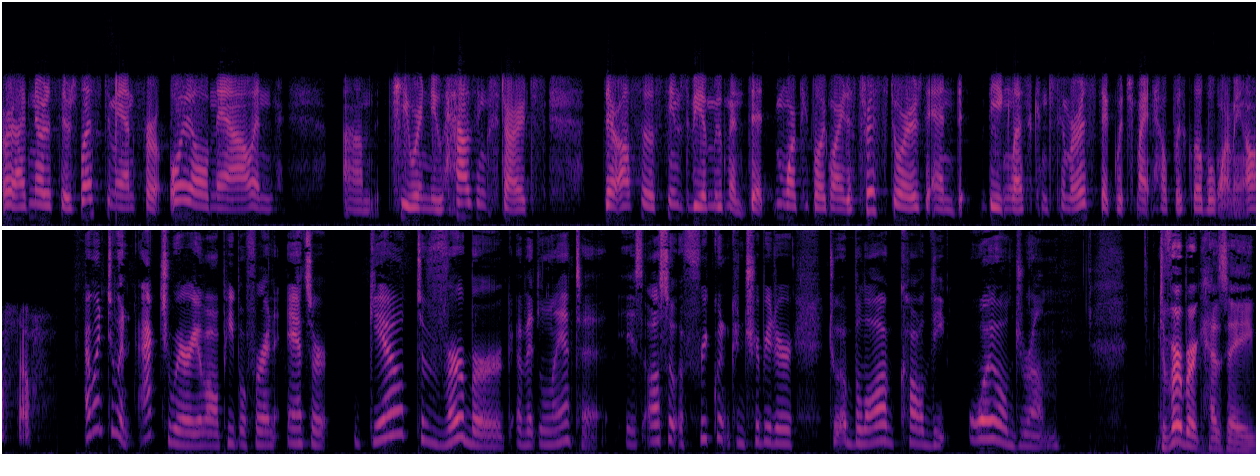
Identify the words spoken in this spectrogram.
or I've noticed there's less demand for oil now and um, fewer new housing starts. There also seems to be a movement that more people are going to thrift stores and being less consumeristic, which might help with global warming also. I went to an actuary of all people for an answer. Gail Tverberg of Atlanta is also a frequent contributor to a blog called The Oil Drum. Tverberg has a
